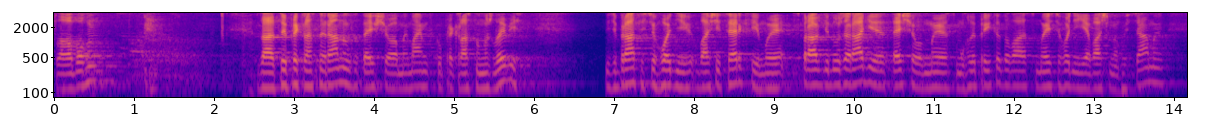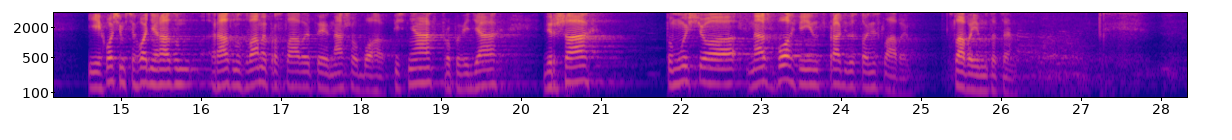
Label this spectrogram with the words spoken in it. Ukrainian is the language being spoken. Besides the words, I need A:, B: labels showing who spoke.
A: Слава Богу. За цей прекрасний ранок, за те, що ми маємо таку прекрасну можливість зібрати сьогодні в вашій церкві. Ми справді дуже раді те, що ми змогли прийти до вас. Ми сьогодні є вашими гостями і хочемо сьогодні разом, разом з вами прославити нашого Бога в піснях, в проповідях, віршах, тому що наш Бог він справді достойний слави. Слава йому за це.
